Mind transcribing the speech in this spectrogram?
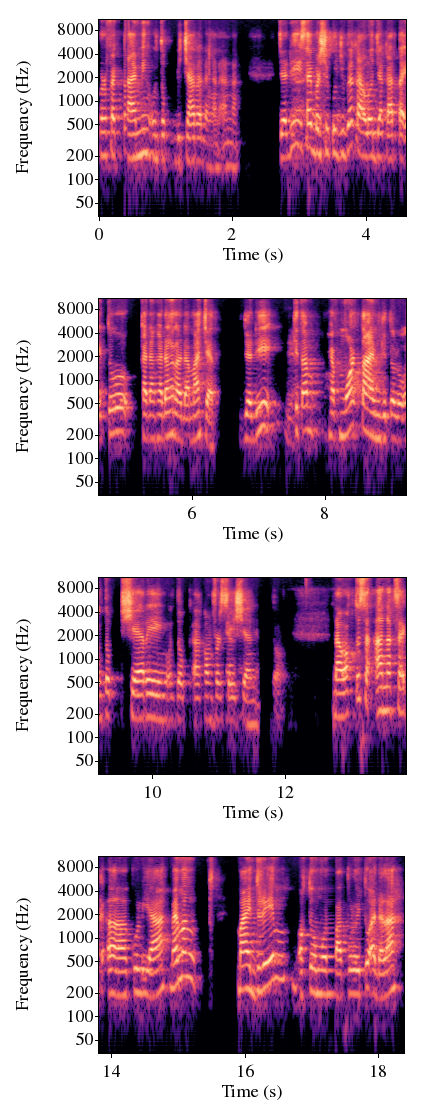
perfect timing untuk bicara dengan anak. Jadi ya. saya bersyukur juga kalau Jakarta itu kadang-kadang rada macet. Jadi yeah. kita have more time gitu loh untuk sharing, untuk uh, conversation. Yeah. Gitu. Nah waktu anak saya uh, kuliah, memang my dream waktu umur 40 itu adalah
